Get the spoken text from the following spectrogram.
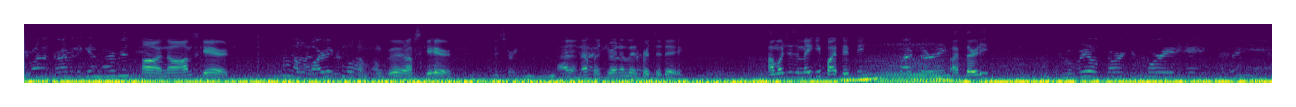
You want to drive it again, Marvin? Oh no, I'm scared. Come on, Marvin, come on. I'm, I'm good. I'm scared. Just straight. I had enough Yeah, you adrenaline go for today. How much is it making? 550? 530. 530? The wheel torque is 488. Damn.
